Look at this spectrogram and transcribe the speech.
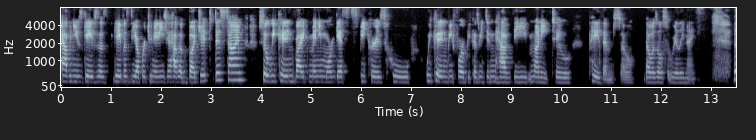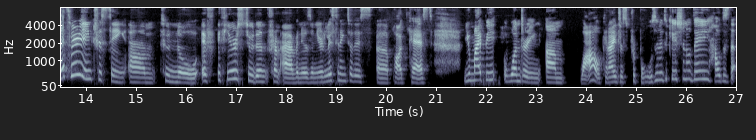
avenues gave us gave us the opportunity to have a budget this time so we could invite many more guest speakers who we couldn't before because we didn't have the money to pay them. So that was also really nice. That's very interesting um, to know. If if you're a student from Avenues and you're listening to this uh, podcast, you might be wondering, um, "Wow, can I just propose an educational day? How does that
